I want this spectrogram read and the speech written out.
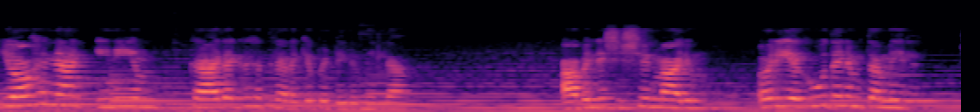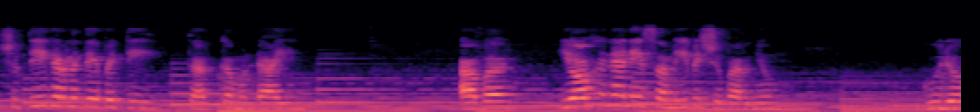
യോഹന്നാൻ ഇനിയും കാരാഗ്രഹത്തിൽ അടയ്ക്കപ്പെട്ടിരുന്നില്ല. അവന്റെ ശിഷ്യന്മാരും ഒരു യഹൂദനും തമ്മിൽ ശുദ്ധീകരണത്തെപ്പറ്റി തർക്കമുണ്ടായി. അവർ യോഹന്നാനെ സമീപിച്ചു പറഞ്ഞു ഗുരു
